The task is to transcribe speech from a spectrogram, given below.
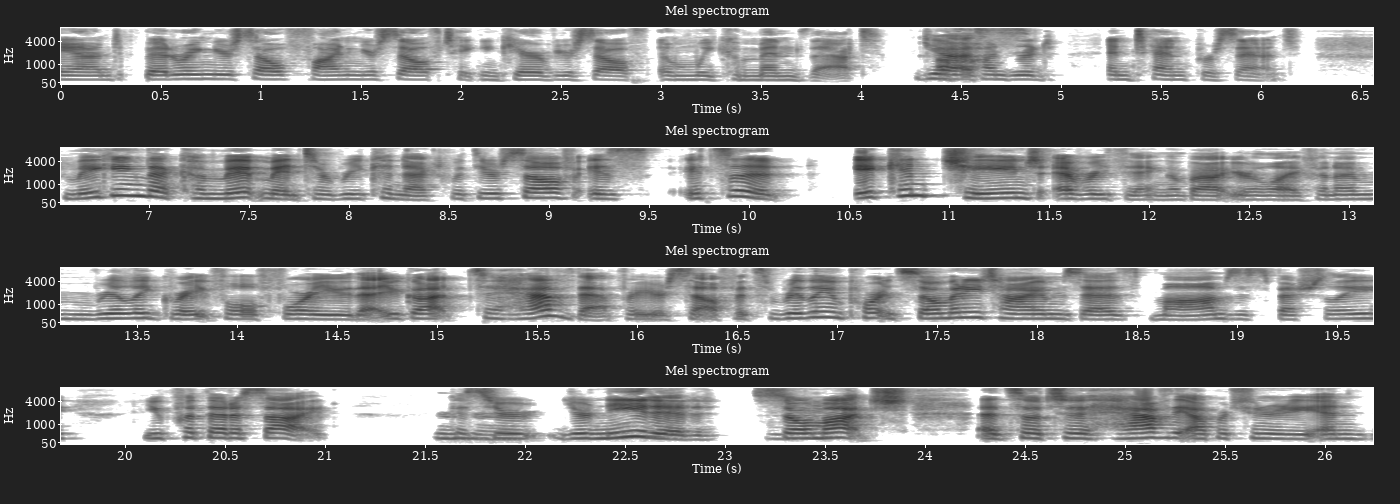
and bettering yourself, finding yourself, taking care of yourself, and we commend that. Yes. hundred and ten percent. making that commitment to reconnect with yourself is it's a it can change everything about your life and i'm really grateful for you that you got to have that for yourself it's really important so many times as moms especially you put that aside because Mhm. you're you're needed so Mhm. much and so to have the opportunity and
